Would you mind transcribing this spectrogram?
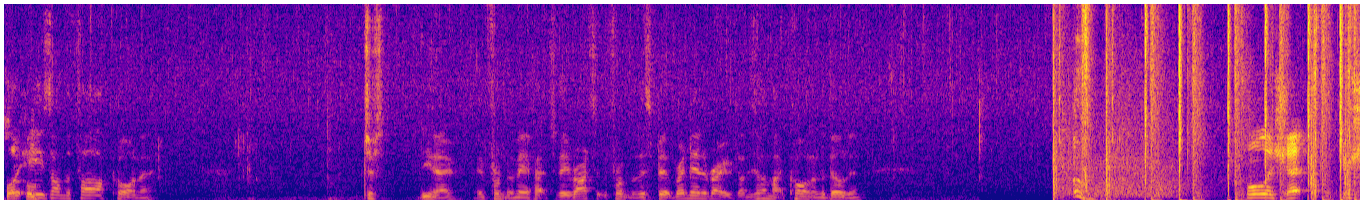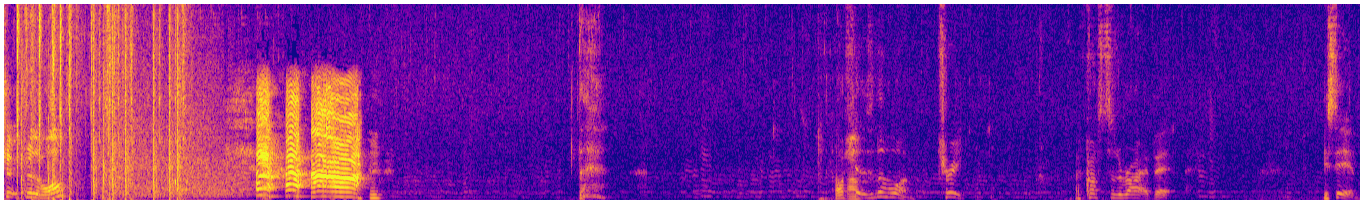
Well, circle. he's on the far corner. Just you know, in front of me, effectively, right at the front of this bit, right near the road. and He's on that corner of the building. Oh. Holy shit! You shoot through the wall? Oh shit! Oh. There's another one. Tree. Across to the right a bit. You see him?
